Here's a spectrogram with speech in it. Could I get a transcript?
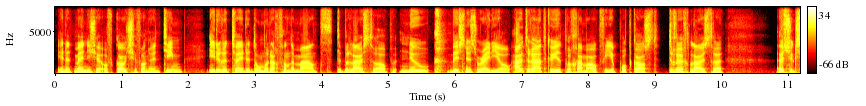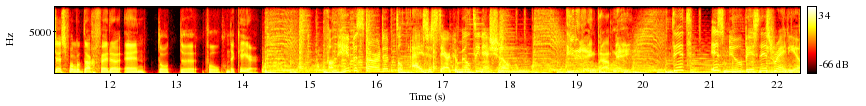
in het managen of coachen van hun team. Iedere tweede donderdag van de maand te beluisteren op New Business Radio. Uiteraard kun je het programma ook via podcast terugluisteren. Een succesvolle dag verder en tot de volgende keer. Van hippe start-up tot ijzersterke multinational. Iedereen praat mee. Dit is New Business Radio.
